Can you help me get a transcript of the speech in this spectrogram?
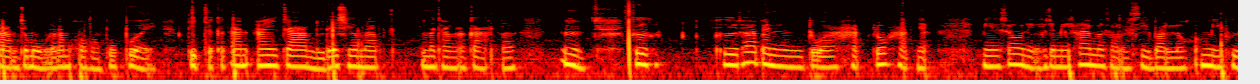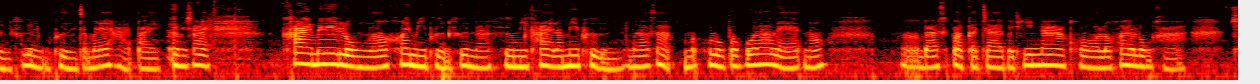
ตามจมูกและลำคอของผู้ป่วย ติดจากการไอจามหรือได้เชื้อมามาทางอากาศเนาะอืมคือคือถ้าเป็นตัวหัดโรคหัดเนี่ยมีเซลเนี่ยคือจะมีไข้มาสองถึงสี่วัน แล้วก็มีผื่นขึ้น ผื่นจะไม่ได้หายไป เออไม่ใช่ไข้ไม่ได้ลงแล้วค่อยมีผื่นขึ้นนะ คือมีไข้แล้วมีผื่นมันลักษณะโคโลปาโปล่าแลสเนาะเอ่อบางสปอตกระจายไปที่หน้าคอแล้วค่อยลงขาแข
